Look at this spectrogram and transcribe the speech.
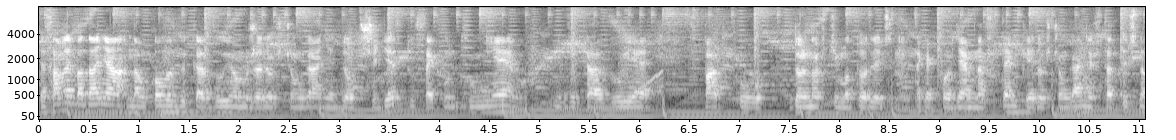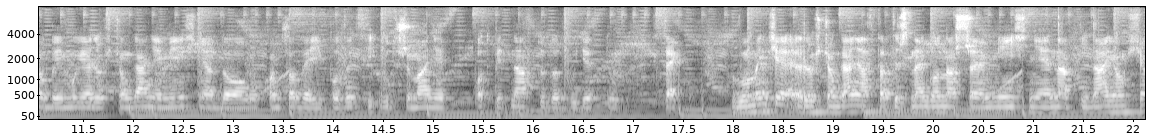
Te same badania naukowe wykazują, że rozciąganie do 30 sekund nie wykazuje spadku zdolności motorycznej. Tak jak powiedziałem na wstępie, rozciąganie statyczne obejmuje rozciąganie mięśnia do końcowej pozycji, utrzymanie od 15 do 20 sekund. W momencie rozciągania statycznego nasze mięśnie napinają się,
